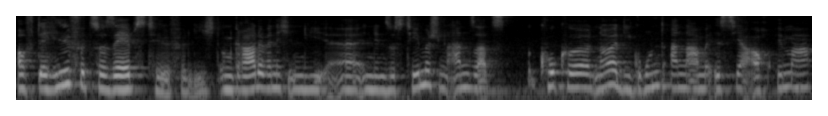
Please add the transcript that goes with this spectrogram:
auf der Hilfe zur Selbsthilfe liegt. Und gerade wenn ich in, die, äh, in den systemischen Ansatz gucke, ne, die Grundannahme ist ja auch immer,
